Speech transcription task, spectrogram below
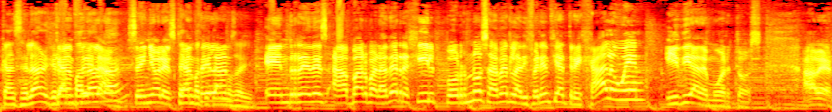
cancelar, gran Cancelan, palabra. señores, cancelan en redes a Bárbara de Regil por no saber la diferencia entre Halloween y Día de Muertos. A ver,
